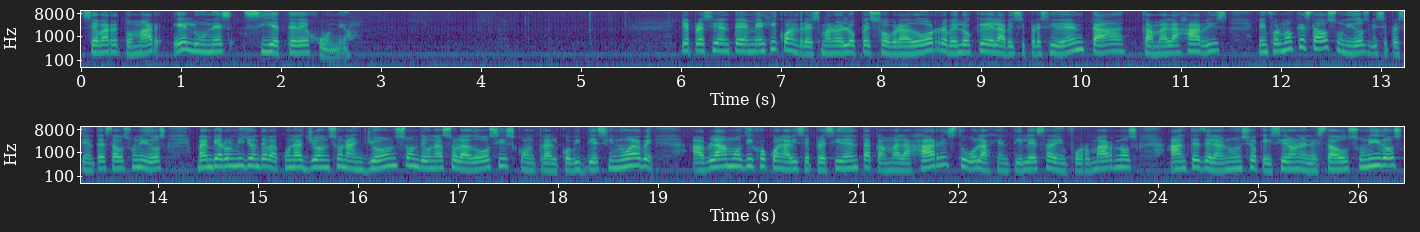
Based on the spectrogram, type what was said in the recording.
se va a retomar el lunes 7 de junio. Y el presidente de México, Andrés Manuel López Obrador, reveló que la vicepresidenta Kamala Harris le informó que Estados Unidos, vicepresidenta de Estados Unidos, va a enviar un millón de vacunas Johnson Johnson de una sola dosis contra el COVID-19. Hablamos, dijo, con la vicepresidenta Kamala Harris, tuvo la gentileza de informarnos antes del anuncio que hicieron en Estados Unidos,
